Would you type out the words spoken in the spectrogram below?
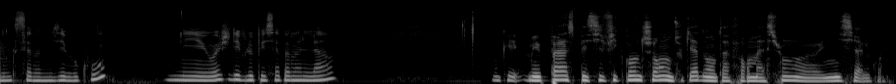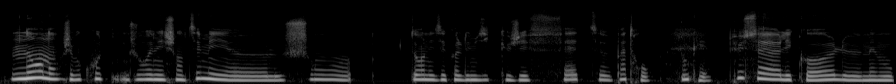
donc ça m'amusait beaucoup. Mais ouais, j'ai développé ça pas mal là. Ok, mais pas spécifiquement de chant, en tout cas dans ta formation euh, initiale, quoi. Non, non, j'ai beaucoup toujours aimé chanter, mais euh, le chant euh, dans les écoles de musique que j'ai faites, pas trop. Ok. Plus à l'école, même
